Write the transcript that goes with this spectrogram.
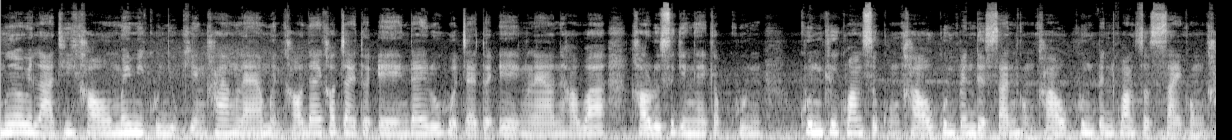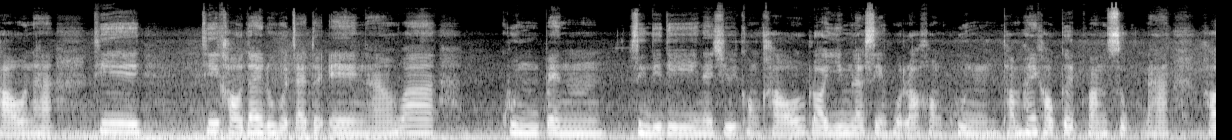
เมื่อเวลาที่เขาไม่มีคุณอยู่เคียงข้างแล้ว เหมือนเขาได้เข้าใจตัวเอง ได้รู้หัวใจตัวเองแล้วนะคะ ว่าเขารู้สึกยังไงกับคุณ คุณคือความสุขของเขา คุณเป็นเดอะซันของเขา คุณเป็นความสดใสของเขานะคะที่ที่เขาได้รู้หัวใจตัวเองนะคะว่าคุณเป็นสิ่งดีๆ ในชีวิตของเขา รอยยิ้มและเสียงหัวเราะของคุณทำให้เขาเกิดความสุขนะคะ เขา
